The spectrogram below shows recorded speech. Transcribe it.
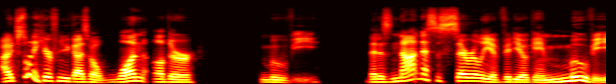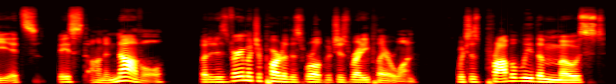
I just want to hear from you guys about one other movie that is not necessarily a video game movie. It's based on a novel, but it is very much a part of this world, which is Ready Player One, which is probably the most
